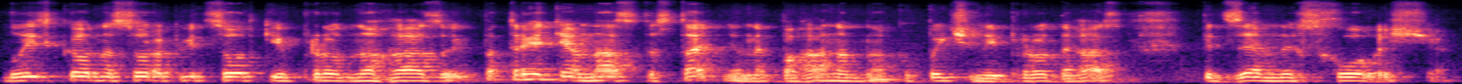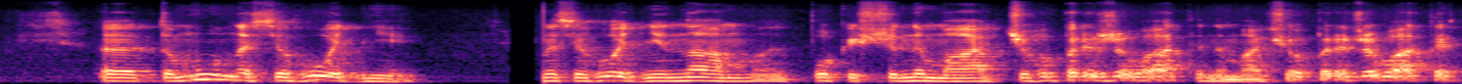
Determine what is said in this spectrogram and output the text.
близько на 40% природного газу. І по-третє, у нас достатньо непогано накопичений природний газ в підземних сховищах. Е, тому на сьогодні. На сьогодні нам поки що нема чого переживати, нема чого переживати.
